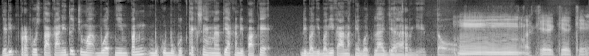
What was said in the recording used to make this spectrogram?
Jadi perpustakaan itu cuma buat nyimpen buku-buku teks yang nanti akan dipakai dibagi-bagi ke anaknya buat belajar gitu. Hmm, oke okay, oke okay, oke. Okay.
